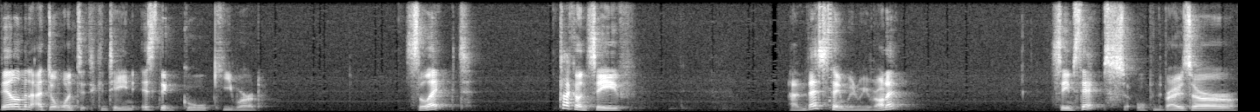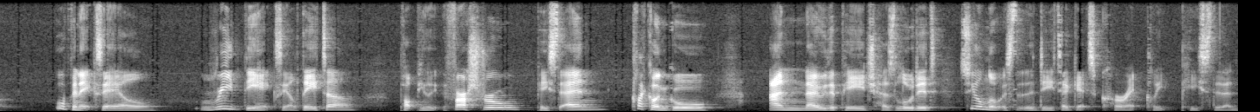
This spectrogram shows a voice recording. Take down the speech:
The element I don't want it to contain is the Go keyword. Select, click on Save, and this time when we run it, same steps, open the browser, open Excel, read the Excel data, populate the first row, paste it in, click on Go, and now the page has loaded, so you'll notice that the data gets correctly pasted in.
